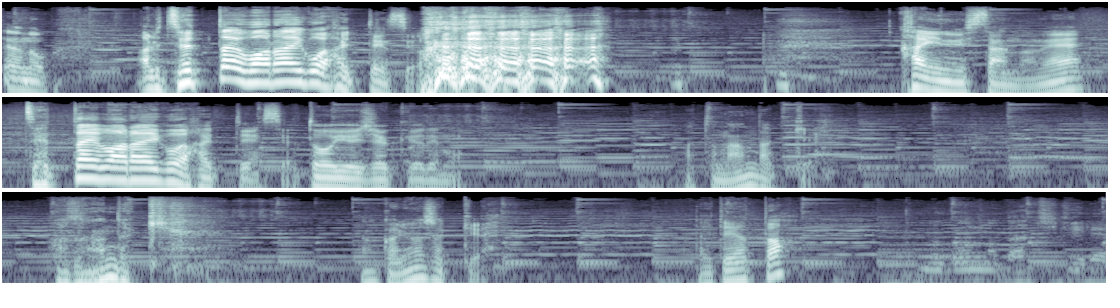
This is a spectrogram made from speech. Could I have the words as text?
あのあれ絶対笑い声入ってんすよ。飼い主さんのね絶対笑い声入ってるんですよ。どういう状況でも。あとなんだっけ。あとなんだっけ。なんかありましたっけ。大体やった？無言のガチ切れ。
